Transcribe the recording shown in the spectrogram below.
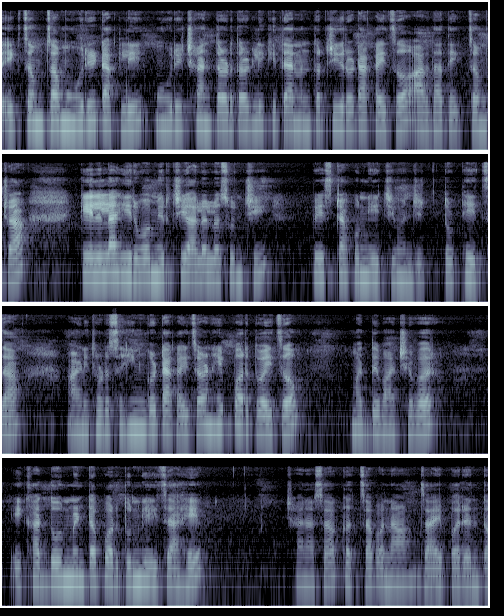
एक चमचा मोहरी टाकली. मोहरी छान तडतडली की त्यानंतर जिरं टाकायचं. अर्धा ते एक चमचा. केलेला हिरवं मिरची आलं लसूणची पेस्ट टाकून घ्यायची म्हणजे तो ठेचा. आणि थोडंसं हिंग टाकायचं आणि हे परतवायचं मध्यमाचेवर. एखाद दोन मिनटं परतून घ्यायचं आहे. छान असा कच्चापणा जायपर्यंत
